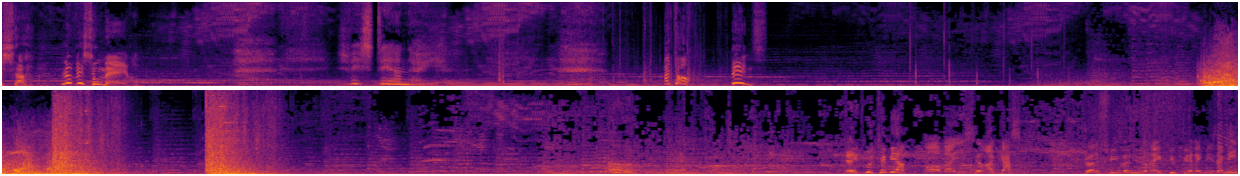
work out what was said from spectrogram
Voyez-vous ça? Le vaisseau mère Je vais jeter un œil. Attends! Vince! Écoutez bien, envahisseur à casque! Je suis venu récupérer mes amis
